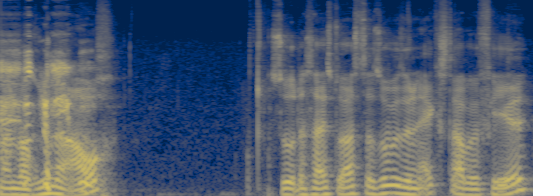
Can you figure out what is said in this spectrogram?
man Varuna auch. So, das heißt, du hast da sowieso einen extra Befehl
